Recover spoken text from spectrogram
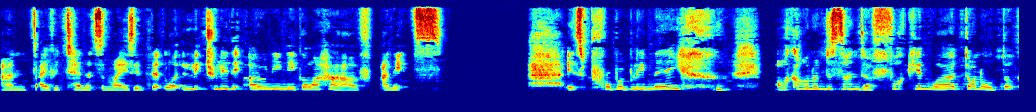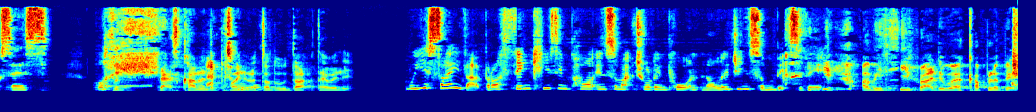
and David Tennant's amazing. That like literally the only niggle I have, and it's. It's probably me. I can't understand a fucking word Donald Duck says. Like, that's kind of the point of all. Donald Duck, though, isn't it? Well, you say that, but I think he's imparting some actual important knowledge in some bits of it. I mean, you're right. There were a couple of bits.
